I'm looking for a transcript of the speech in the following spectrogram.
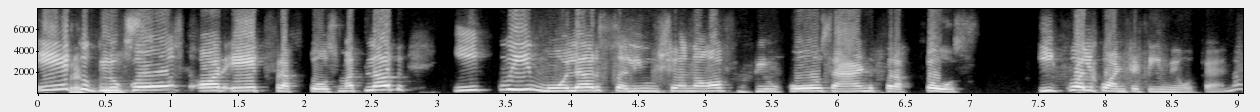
एक ग्लूकोज और एक फ्रक्टोज मतलब equimolar solution of glucose and fructose equal quantity में होता है ना?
